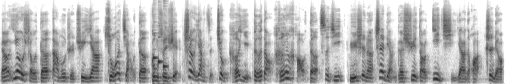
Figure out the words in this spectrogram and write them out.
然后右手的大拇指去压左脚的公孙穴，这样子就可以得到很好的刺激。于是呢，这两个穴道一起压的话，治疗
